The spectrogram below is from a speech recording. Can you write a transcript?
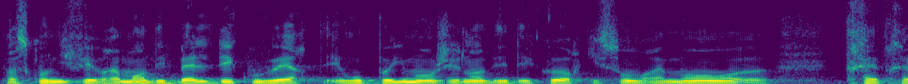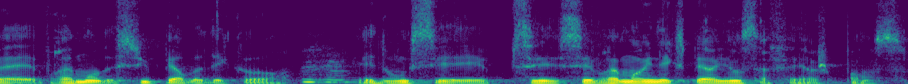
parce qu'on y fait vraiment des belles découvertes et on peut y manger dans des décors qui sont vraiment très, très, vraiment de superbes décors. Mhm. Et donc, c'est vraiment une expérience à faire, je pense.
